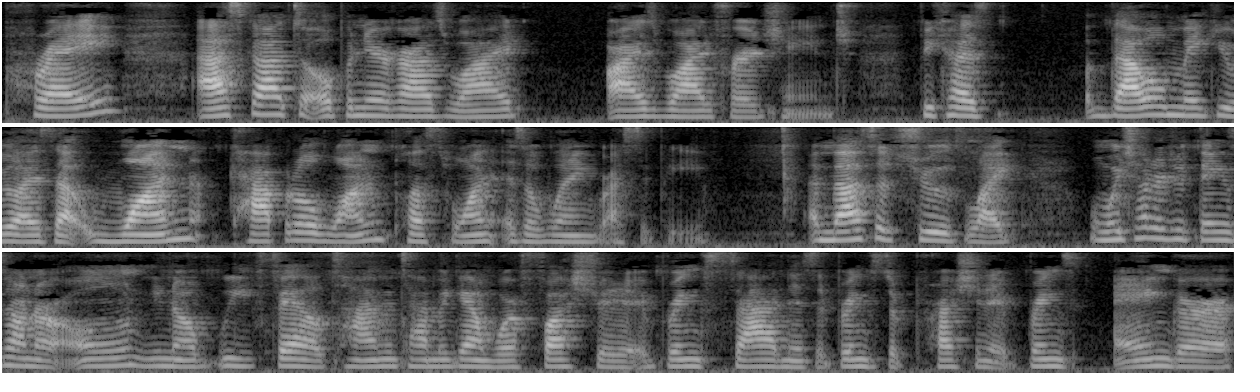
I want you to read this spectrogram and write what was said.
Pray, ask God to open your eyes wide eyes wide for a change because that will make you realize that one capital 1 plus 1 is a winning recipe. And that's the truth like when we try to do things on our own, you know, we fail time and time again. We're frustrated. It brings sadness, it brings depression, it brings anger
